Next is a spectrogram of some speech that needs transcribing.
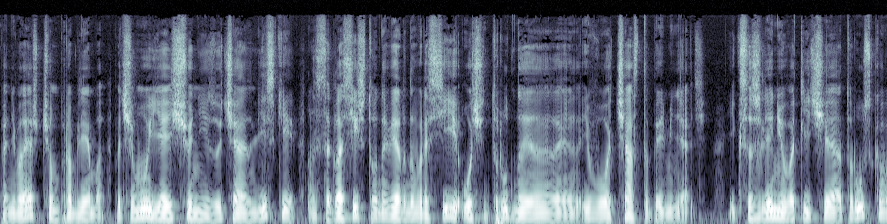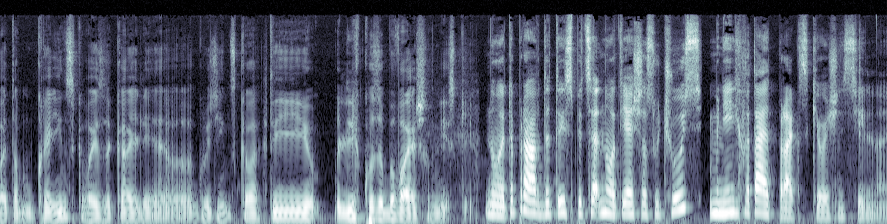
понимаешь, в чем проблема? Почему я еще не изучаю английский? Согласись, что, наверное, в России очень трудно э, его часто применять. И, к сожалению, в отличие от русского, там, украинского языка или э, грузинского, ты легко забываешь английский. Ну, это правда, ты специально... Ну, вот я сейчас учусь, мне не хватает практики очень сильно,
